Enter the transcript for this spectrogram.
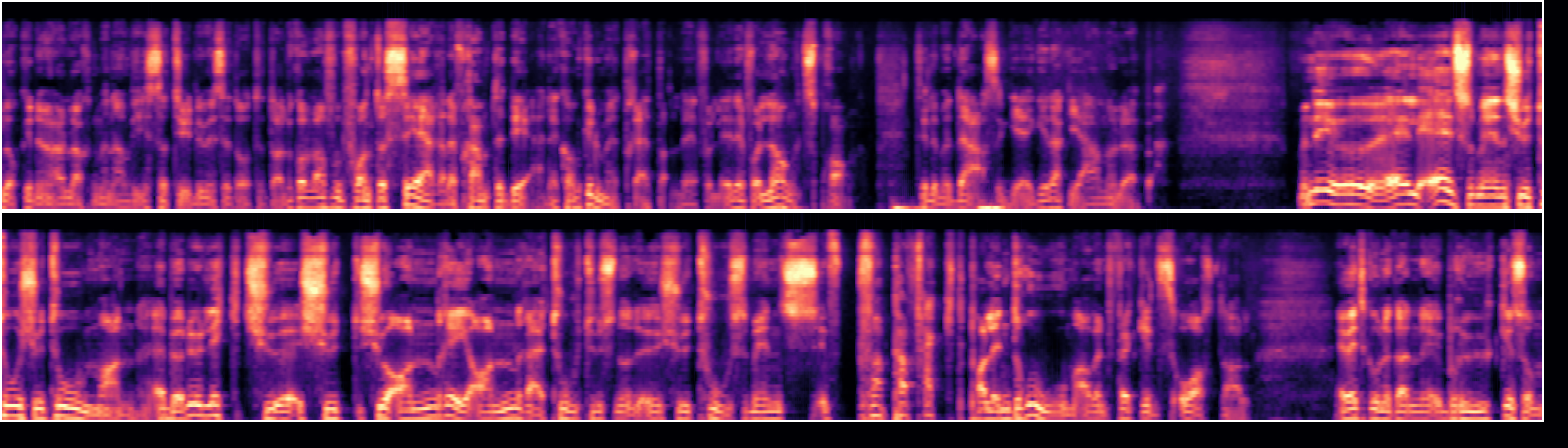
klokken er ødelagt, men den viser tydeligvis et åttetall. Du kan i hvert fall fantasere det frem til det. Det kan ikke du med et tretall. Det er for, det er for langt sprang. Til og med der så gidder ikke gjerne å løpe. Men det er jo jeg, jeg som er en 22-22-mann, jeg burde jo likt 22. i andre 2022 som er en perfekt palindrom av en fuckings årstall. Jeg vet ikke om det kan brukes som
